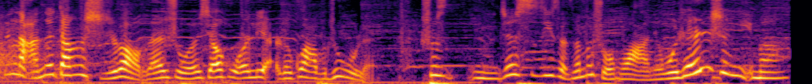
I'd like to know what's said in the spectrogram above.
”那男的当时吧，咱说小伙脸都挂不住了，说：“你这司机咋这么说话呢？我认识你吗？”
